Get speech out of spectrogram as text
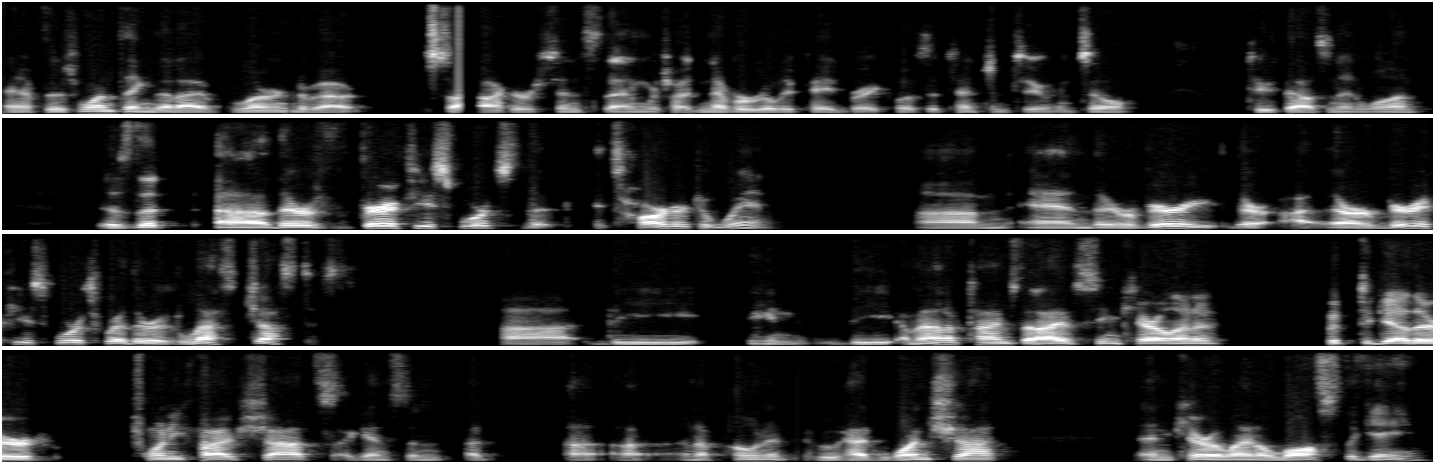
And if there's one thing that I've learned about soccer since then, which I'd never really paid very close attention to until 2001, is that uh, are very few sports that it's harder to win, um, and there are very there uh, there are very few sports where there is less justice. Uh, the in the amount of times that I've seen Carolina put together 25 shots against an a, a- an opponent who had one shot, and Carolina lost the game,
